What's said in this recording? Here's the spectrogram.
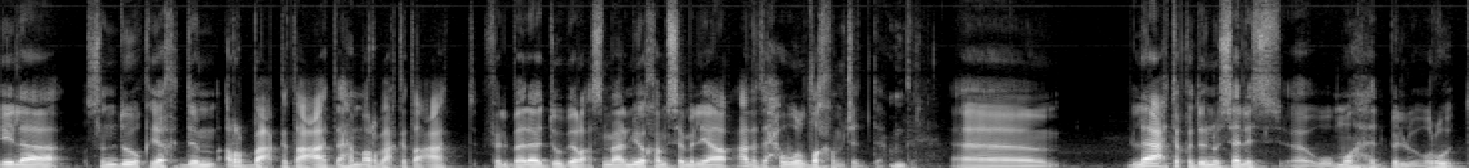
إلى صندوق يخدم أربع قطاعات أهم أربع قطاعات في البلد وبرأس مال 105 مليار. هذا تحول ضخم جدا. لا أعتقد أنه سلس ومهد بالورود.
